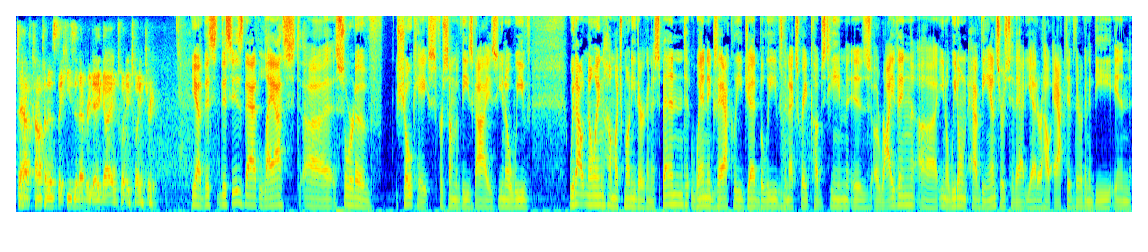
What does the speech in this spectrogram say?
to have confidence that he's an everyday guy in 2023. Yeah, this this is that last uh, sort of showcase for some of these guys. You know, we've without knowing how much money they're going to spend, when exactly Jed believes the next great Cubs team is arriving. Uh, you know, we don't have the answers to that yet, or how active they're going to be in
